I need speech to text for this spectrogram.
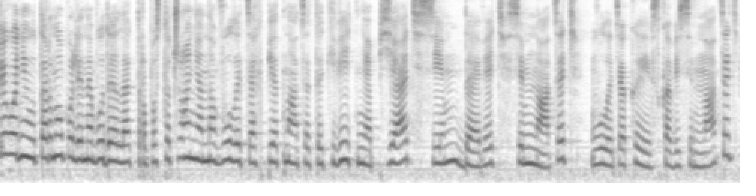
Сьогодні у Тернополі не буде електропостачання на вулицях 15 квітня 5, 7, 9, 17, вулиця Київська, 18,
